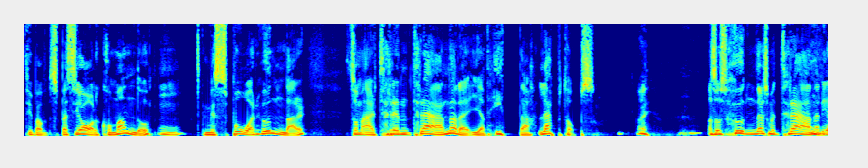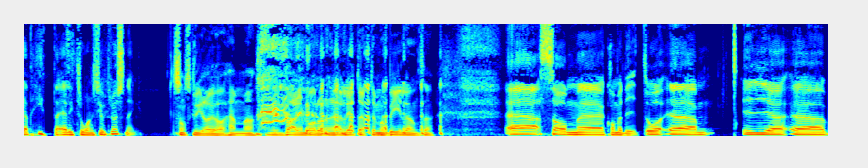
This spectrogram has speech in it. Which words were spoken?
typ av specialkommando med spårhundar som är trän- tränade i att hitta laptops. Oj. Alltså hundar som är tränade i att hitta elektronisk utrustning. Som skulle jag ju ha hemma varje morgon när jag letar efter mobilen. Så. Eh, som eh, kommer dit. Och, ehm, I eh,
